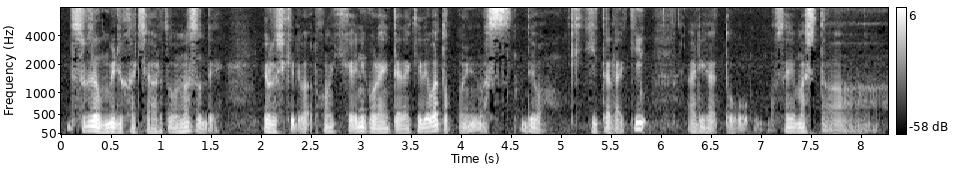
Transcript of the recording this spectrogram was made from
それでも見る価値があると思いますのでよろしければこの機会にご覧いただければと思います。では、お聴きいただきありがとうございました。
